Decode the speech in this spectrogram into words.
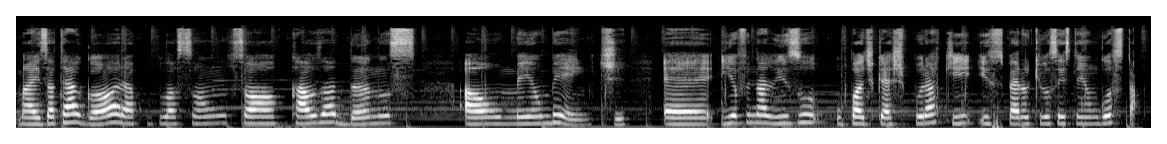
mas até agora a população só causa danos ao meio ambiente. É, e eu finalizo o podcast por aqui e espero que vocês tenham gostado.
